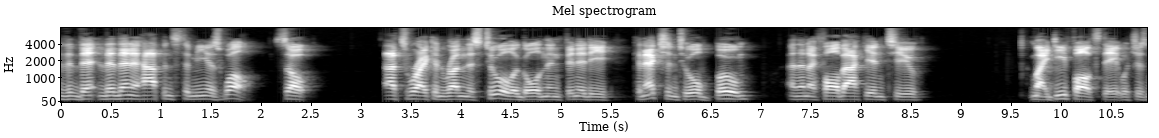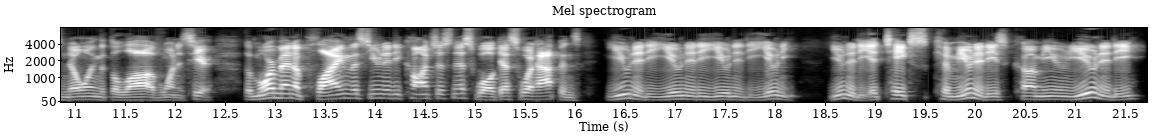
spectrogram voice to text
then, then it happens to me as well. So that's where I can run this tool, the Golden Infinity Connection tool, boom, and then I fall back into my default state, which is knowing that the law of one is here. The more men applying this unity consciousness, well, guess what happens? Unity, unity, unity, unity, unity. It takes communities, community,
